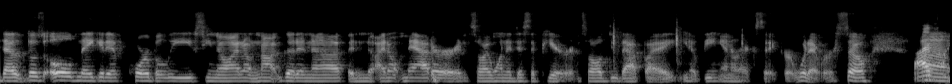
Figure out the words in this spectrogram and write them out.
that those old negative core beliefs you know i don't not good enough and i don't matter and so i want to disappear and so i'll do that by you know being anorexic or whatever so um,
